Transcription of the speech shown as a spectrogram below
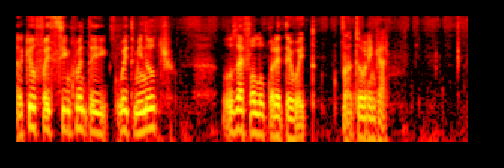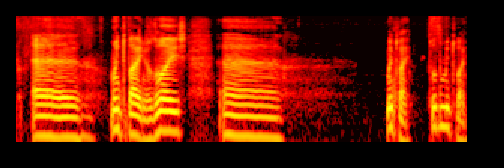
aquilo foi 58 minutos, o Zé falou 48. Não, estou a brincar. Uh, muito bem, os dois. Uh, muito bem, tudo muito bem.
